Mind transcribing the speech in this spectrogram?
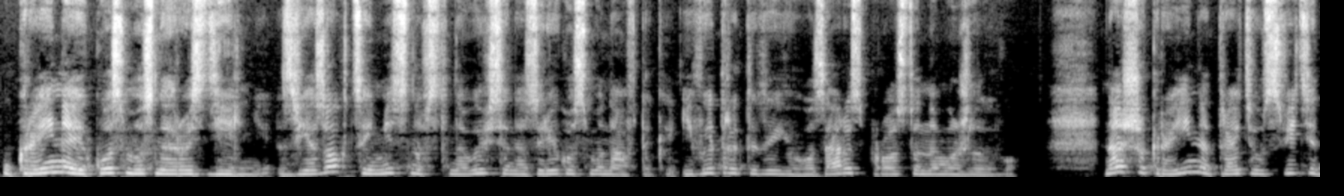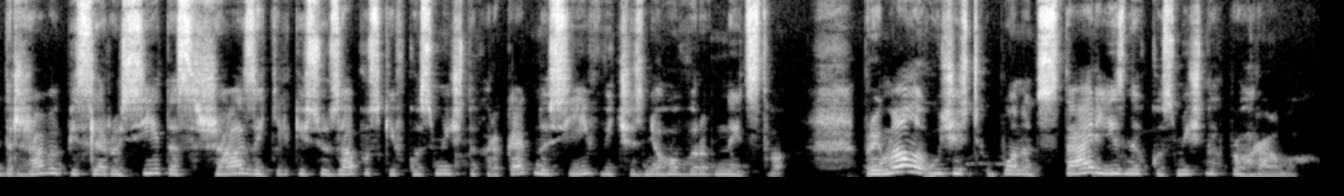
Україна і космос нероздільні. Зв'язок цей міцно встановився на зорі космонавтики, і витратити його зараз просто неможливо. Наша країна третя у світі держава після Росії та США за кількістю запусків космічних ракет носіїв вітчизняного виробництва. Приймала участь у понад 100 різних космічних програмах.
